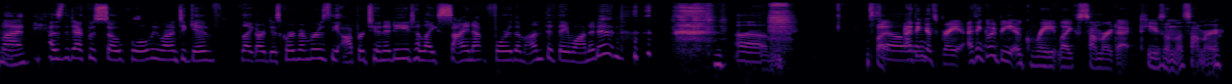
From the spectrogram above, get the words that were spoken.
But Mhm. because the deck was so cool, we wanted to give like our Discord members the opportunity to like sign up for the month if they wanted it. um but I think it's great. I think it would be a great like summer deck to use in the summer.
